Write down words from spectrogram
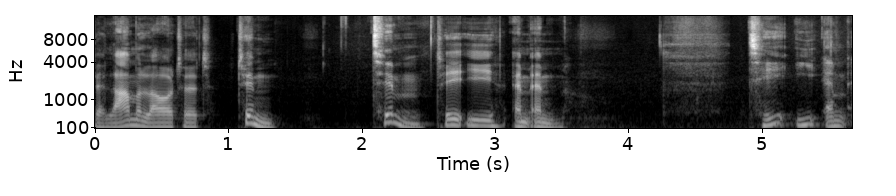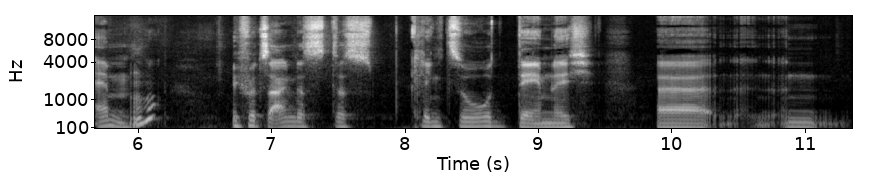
Der Name lautet Tim. Tim. T-I-M-M. T-I-M-M. Mhm. Ich würde sagen, das, das klingt so dämlich. Äh, ein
